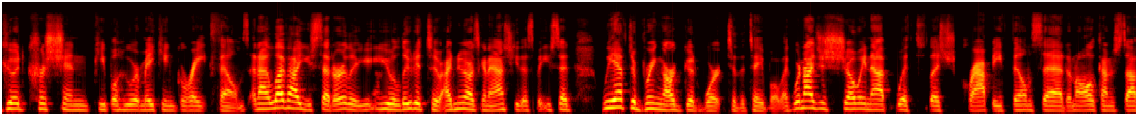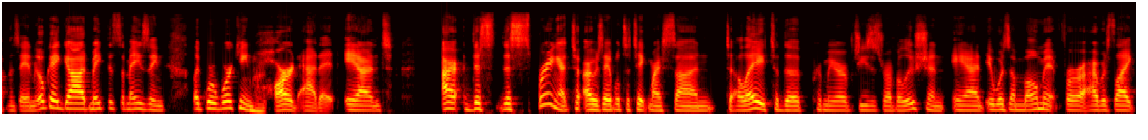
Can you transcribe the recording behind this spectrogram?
good Christian people who are making great films. And I love how you said earlier, you, you alluded to, I knew I was going to ask you this, but you said we have to bring our good work to the table. Like we're not just showing up with this crappy film set and all kind of stuff and saying, okay, God, make this amazing. Like we're working hard at it. And I this this spring I, t- I was able to take my son to LA to the premiere of Jesus Revolution and it was a moment for I was like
